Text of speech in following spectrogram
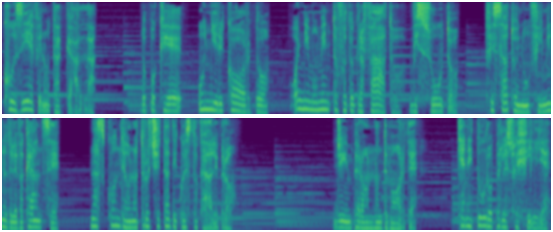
così è venuta a galla? Dopo che ogni ricordo, ogni momento fotografato, vissuto, fissato in un filmino delle vacanze, nasconde un'atrocità di questo calibro. Jim però non demorde, tiene duro per le sue figlie,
